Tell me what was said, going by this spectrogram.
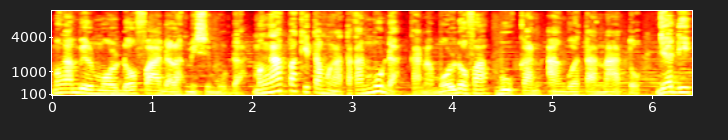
mengambil Moldova adalah misi mudah. Mengapa kita mengatakan mudah? Karena Moldova bukan anggota NATO. Jadi,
